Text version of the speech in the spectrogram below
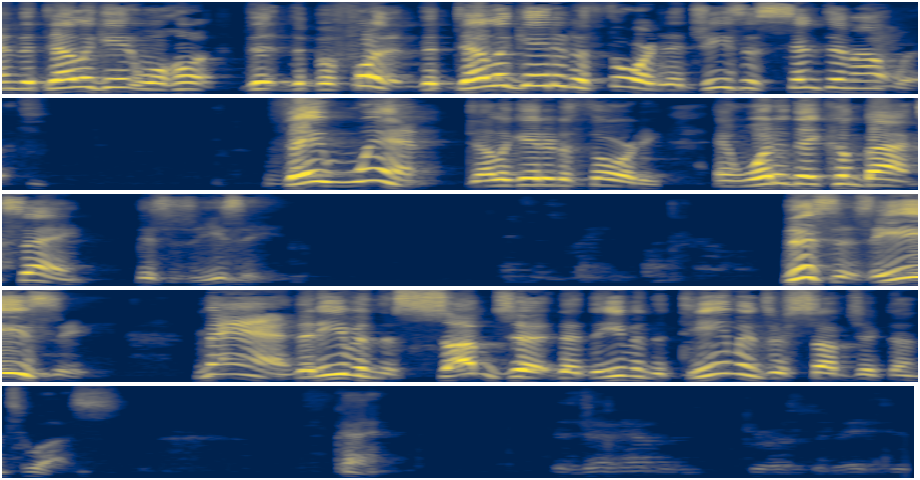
and the delegated well, hold the, the before the delegated authority that Jesus sent them out with. They went delegated authority, and what did they come back saying? This is easy. This is easy. Man, that even the subject, that even the demons are subject unto us. Okay. Does that happen for us today too?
